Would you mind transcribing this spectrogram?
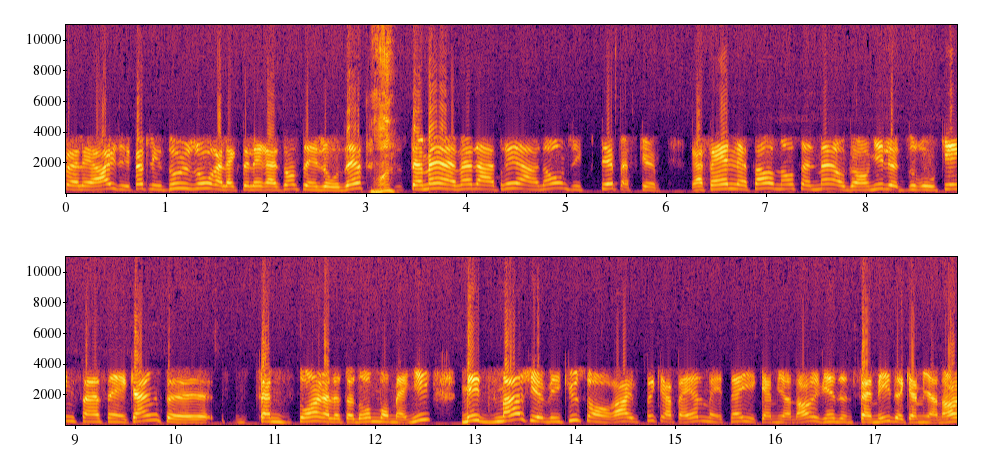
fallait être. J'ai fait les deux jours à l'accélération de Saint-Joseph. Justement, avant d'entrer en onde, j'écoutais parce que Raphaël Lessard, non seulement a gagné le Duro King 150 euh, samedi soir à l'autodrome Montmagny, mais dimanche, il a vécu son rêve. Tu sais que Raphaël, maintenant, il est camionneur. Il vient d'une famille de camionneurs,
